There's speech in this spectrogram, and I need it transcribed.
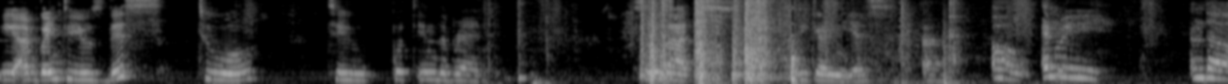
We, I'm going to use this tool to put in the bread so that we can, yes. Uh, oh, and we and the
